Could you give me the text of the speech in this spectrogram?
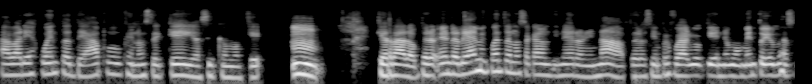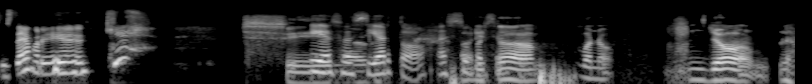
a varias cuentas de Apple que no sé qué y así como que, Mm, qué raro, pero en realidad en mi cuenta no sacaron dinero ni nada, pero siempre fue algo que en el momento yo me asusté porque, ¿qué? Sí. Y eso es cierto, es súper cierto. Bueno, yo les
